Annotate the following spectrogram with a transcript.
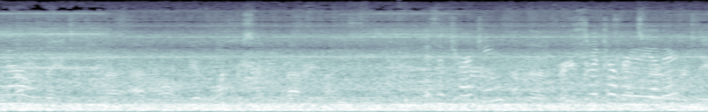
Is it charging? Switch over to the other?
